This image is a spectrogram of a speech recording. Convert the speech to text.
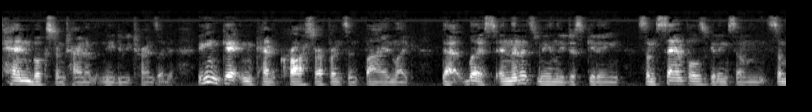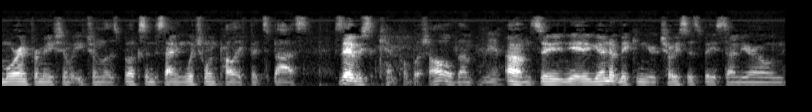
ten books from China that need to be translated. You can get and kind of cross reference and find like that list, and then it's mainly just getting some samples, getting some some more information about each one of those books, and deciding which one probably fits best. Because they obviously can't publish all of them. Yeah. Um, so you, you end up making your choices based on your own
